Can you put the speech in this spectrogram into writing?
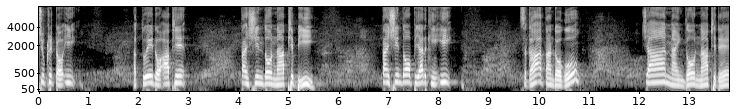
ရှုခရစ်တော်ဤအသွေးတော်အဖျင်တန်ရှင်သောနာဖြစ်ပြီးတန်ရှင်သောဘုရားသခင်ဤစကားအတန်တော်ကိုကြားနိုင်သောနာဖြစ်တယ်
